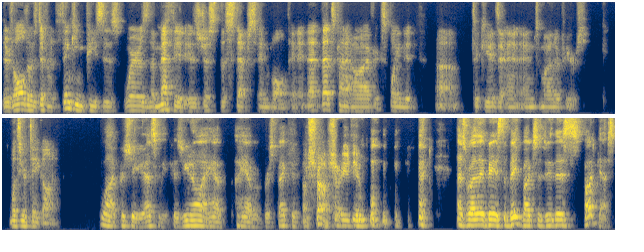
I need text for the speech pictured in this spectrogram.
there's all those different thinking pieces whereas the method is just the steps involved in it. That, that's kind of how i've explained it uh, to kids and, and to my other peers. What's your take on it well, I appreciate you asking me because you know I have I have a perspective. I'm sure I'm sure you do. That's why they pay us the big bucks to do this podcast.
